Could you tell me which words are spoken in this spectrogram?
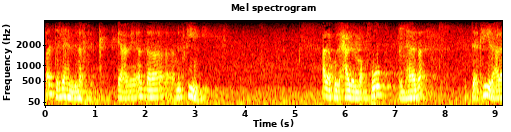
فأنت جاهل بنفسك. يعني أنت مسكين. على كل حال المقصود من هذا التأكيد على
